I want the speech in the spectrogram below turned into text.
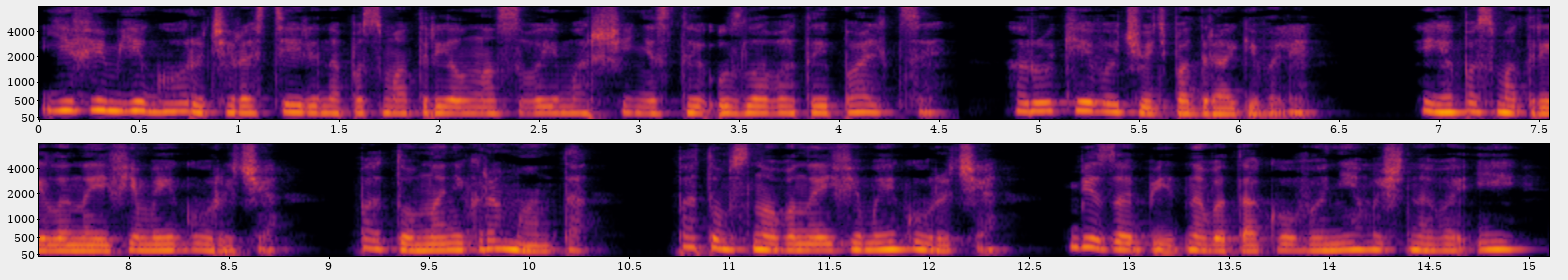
Ефим Егорыч растерянно посмотрел на свои морщинистые узловатые пальцы. Руки его чуть подрагивали. Я посмотрела на Ефима Егорыча, потом на некроманта, потом снова на Ефима Егорыча, безобидного такого немощного и...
